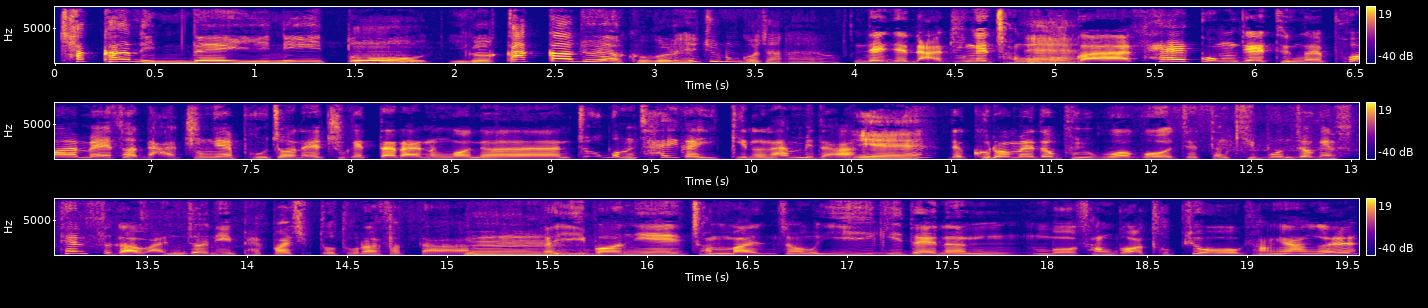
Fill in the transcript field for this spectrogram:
착한 임대인이 또 음. 이걸 깎아줘야 그걸 해주는 거잖아요. 근데 이제 나중에 정부가 네. 세액공제 등을 포함해서 나중에 보전해 주겠다라는 거는 조금 차이가 있기는 합니다. 예. 근데 그럼에도 불구하고 어쨌든 기본적인 스탠스가 완전히 180도 돌아섰다. 음. 그러니까 이번이 정말 저 이익이 되는 뭐 선거 투표 경향을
